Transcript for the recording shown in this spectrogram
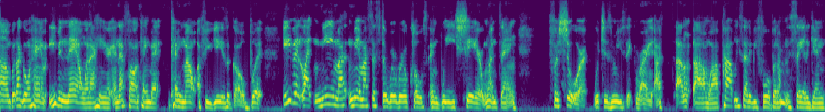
Um, but I go ham even now when I hear. And that song came back came out a few years ago. But even like me, my me and my sister were real close and we share one thing for sure, which is music, right? I I don't um, well I probably said it before, but I'm to say it again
